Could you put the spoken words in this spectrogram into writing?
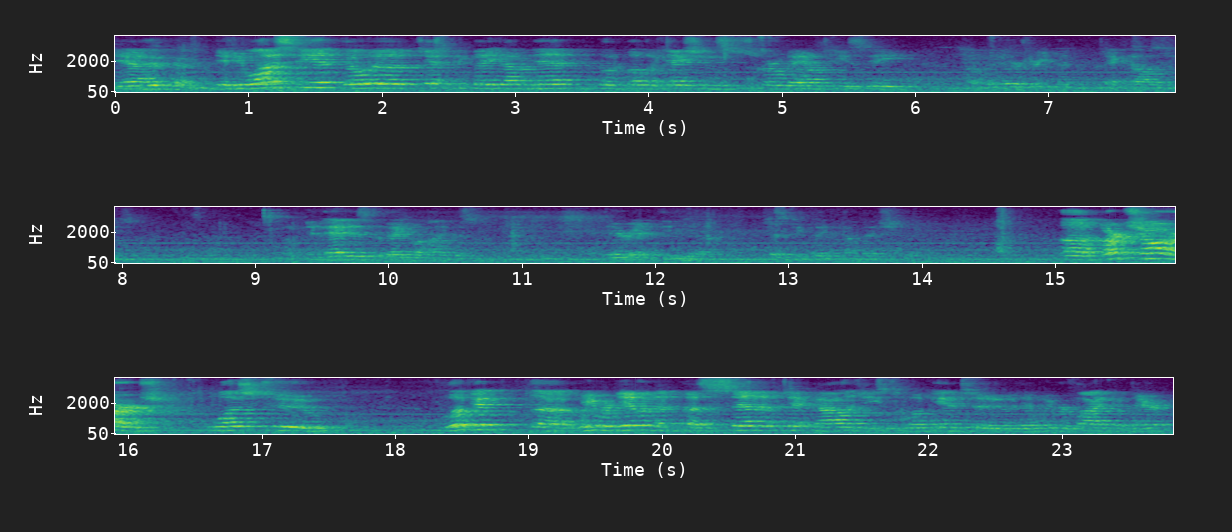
Yeah. If you want to see it, go to ChesapeakeBay.net, go to publications, scroll down till you see uh, manure treatment technologies. And that is the bay behind us there at the uh, Chesapeake Bay Foundation. Uh, Our charge was to look at the, we were given a, a set of technologies to look into, and then we refined from there.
